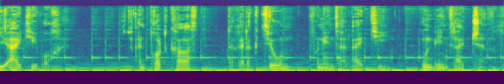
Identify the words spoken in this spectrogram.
Die IT-Woche. Ein Podcast der Redaktion von Inside IT und Inside Channels.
